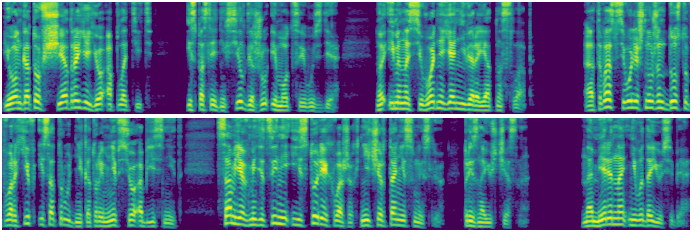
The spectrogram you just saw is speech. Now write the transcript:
и он готов щедро ее оплатить. Из последних сил держу эмоции в узде. Но именно сегодня я невероятно слаб. От вас всего лишь нужен доступ в архив и сотрудник, который мне все объяснит. Сам я в медицине и историях ваших ни черта не смыслю, признаюсь честно. Намеренно не выдаю себя.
